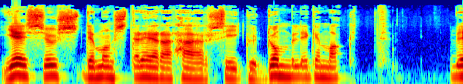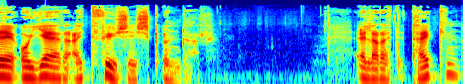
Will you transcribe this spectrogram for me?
Jesus demonstrerer her si guddommelige makt ved å gjøre eit fysisk under, eller et teikn,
